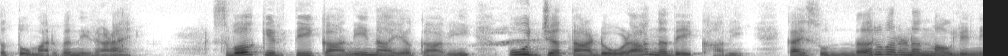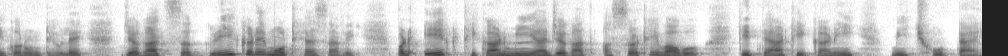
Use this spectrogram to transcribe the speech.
तर तो मार्ग निराळा आहे. स्वकीर्ती कानी नायकावी पूज्यता डोळा न देखावी. काय सुंदर वर्णन माऊलींनी करून ठेवलं आहे जगात सगळीकडे मोठे असावे. पण एक ठिकाण मी या जगात असं ठेवावं की त्या ठिकाणी मी छोटा आहे.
